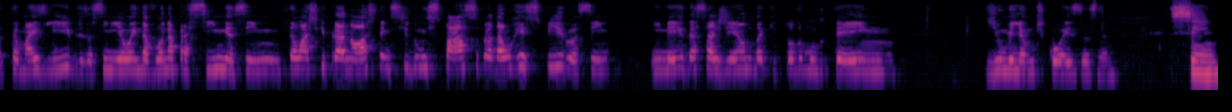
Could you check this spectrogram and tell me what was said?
estão uh, mais livres, assim, e eu ainda vou na pracinha, assim. Então, acho que para nós tem sido um espaço para dar um respiro, assim, em meio dessa agenda que todo mundo tem de um milhão de coisas, né? Sim.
